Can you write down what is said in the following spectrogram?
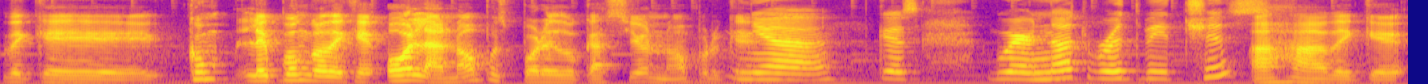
de que, ¿cómo? le pongo de que, hola, ¿no? Pues por educación, ¿no? Porque... Yeah, because we're not rude bitches. Ajá, de que...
